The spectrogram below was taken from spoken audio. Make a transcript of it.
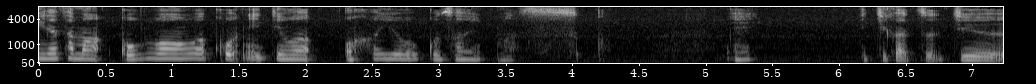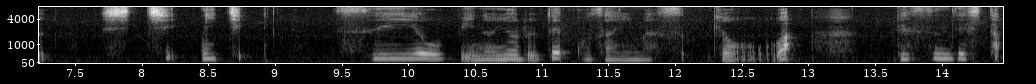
皆様、こんばんは、こんにちは、おはようございます。え、1月17日、水曜日の夜でございます。今日はレッスンでした。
